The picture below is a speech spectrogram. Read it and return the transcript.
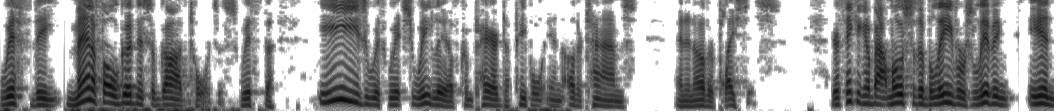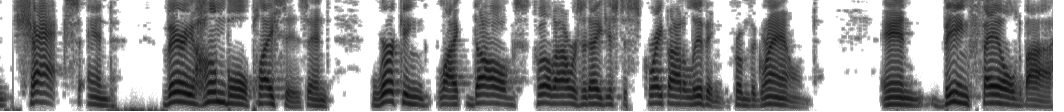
with the manifold goodness of God towards us, with the ease with which we live compared to people in other times and in other places. You're thinking about most of the believers living in shacks and very humble places and working like dogs 12 hours a day just to scrape out a living from the ground and being failed by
